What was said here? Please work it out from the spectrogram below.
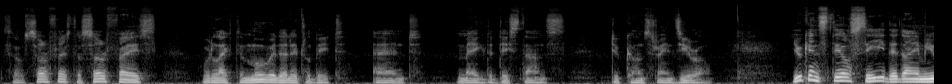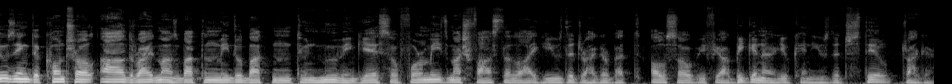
So surface to surface, we'd like to move it a little bit and make the distance to constraint zero. You can still see that I am using the Control Alt right mouse button, middle button to moving. Yes, so for me it's much faster like use the dragger, but also if you are beginner, you can use the still dragger.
